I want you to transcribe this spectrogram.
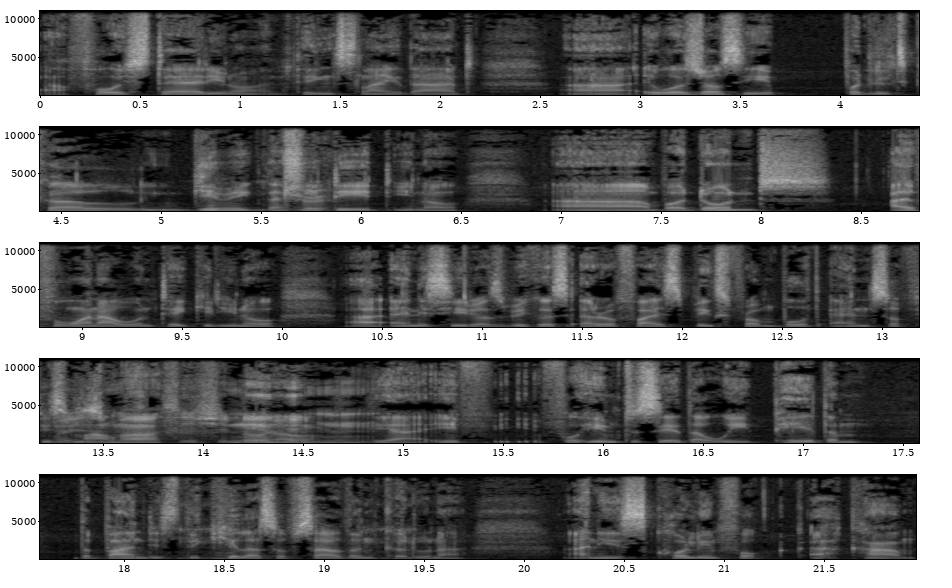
are foisted, you know, and things like that. Uh, it was just a political gimmick that True. he did, you know. Uh, but don't. I, for one, I won't take it, you know, uh, any serious because El-Rufai speaks from both ends of his, his mouth. mouth. You should know, you know him. Yeah, if for him to say that we pay them, the bandits, the mm-hmm. killers of Southern Kaduna, and he's calling for a calm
